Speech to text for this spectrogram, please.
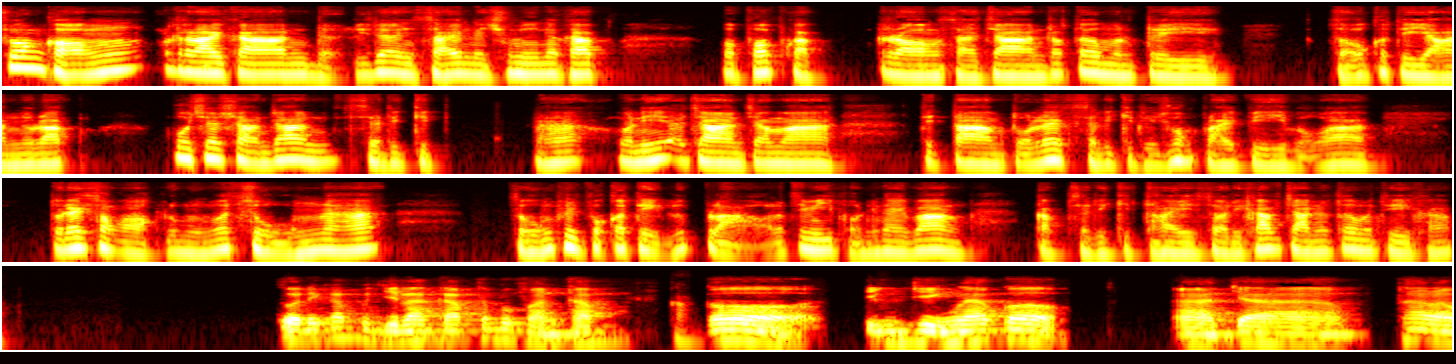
ช่วงของรายการ The Leader Insight ในช่วงนี้นะครับ มาพบกับรองศาสตราจารย์ ดรมนตรี โสกติยานุรักษ์ ผู้เชี่ยวชาญด้านเศรษฐกิจนะฮะวันนี้อาจารย์จะมาติดตามตัวเลขเศรษฐกิจในช่วงปลายปี บอกว่า ตัวเลขส่งออกดูเหมือนว่าสูงนะฮะสูงผิดปกติหรือเปล่า แล้วจะมีผลยังไงบ้างกับเศรษฐกิจไทย สวัสดีครับอาจารย์ดรมนตรีครับ สวัสดีครับคุณจิระครับท่านผู้ฟังครับครับก็จริงๆแล้วก็ อาจจะถ้าเรา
